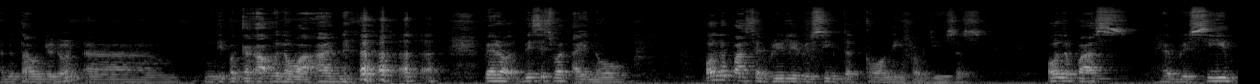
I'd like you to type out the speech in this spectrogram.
anong tawag nyo doon? Uh, hindi pagkakaunawaan. Pero this is what I know. All of us have really received that calling from Jesus. All of us have received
